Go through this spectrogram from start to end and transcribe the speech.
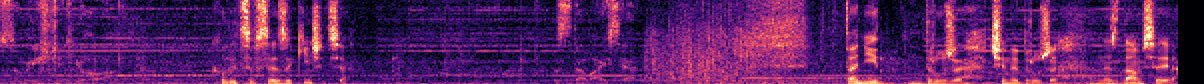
Знищить його. Коли це все закінчиться? Здавайся. Та ні, друже, чи не друже, не здамся я.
